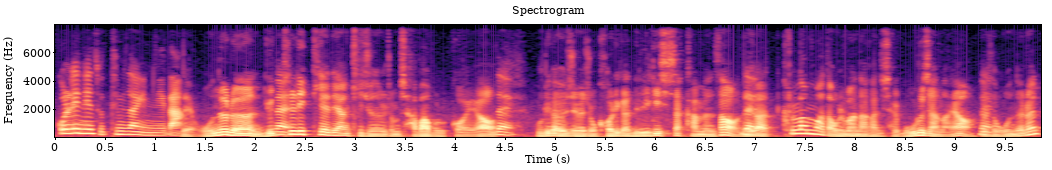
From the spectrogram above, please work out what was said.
골린이 조팀장입니다. 네, 오늘은 유틸리티에 대한 기준을 좀 잡아볼 거예요. 네. 우리가 요즘에 좀 거리가 늘기 시작하면서 네. 내가 클럽마다 얼마 나가는지 잘 모르잖아요. 그래서 네. 오늘은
